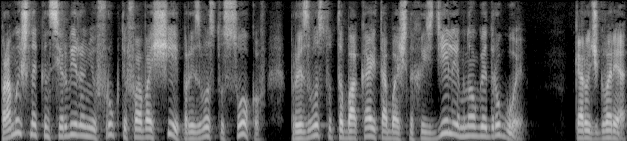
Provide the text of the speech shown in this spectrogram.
Промышленное консервирование фруктов и овощей, производство соков, производство табака и табачных изделий и многое другое. Короче говоря,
